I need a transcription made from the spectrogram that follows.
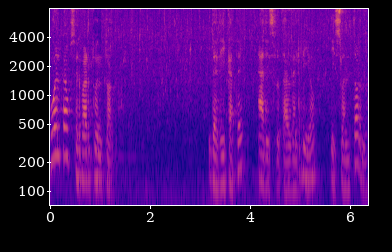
Vuelve a observar tu entorno. Dedícate a disfrutar del río y su entorno.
